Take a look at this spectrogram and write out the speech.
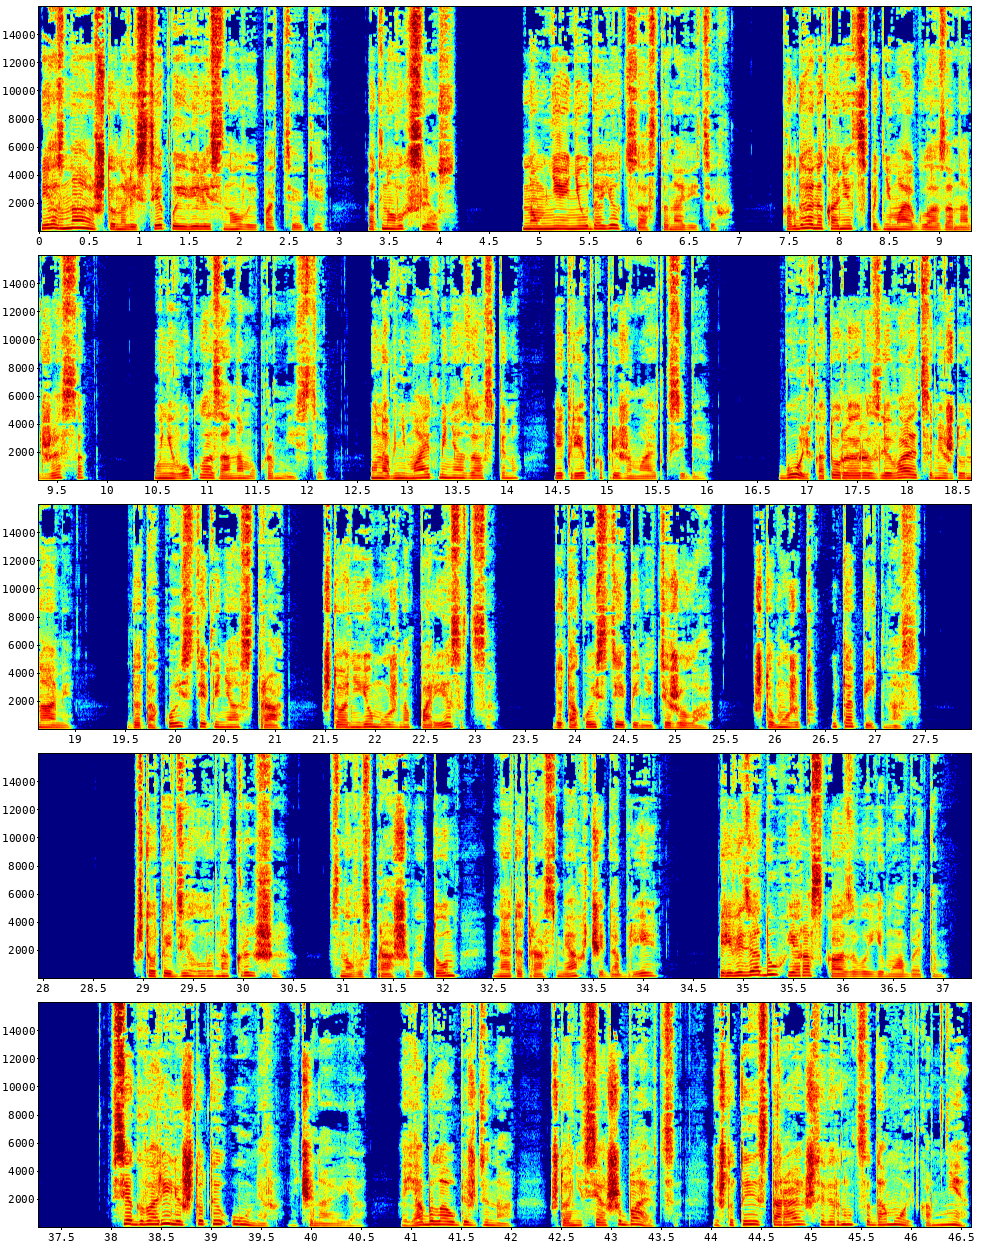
Я знаю, что на листе появились новые подтеки от новых слез, но мне не удается остановить их. Когда я, наконец, поднимаю глаза на Джесса, у него глаза на мокром месте. Он обнимает меня за спину — и крепко прижимает к себе. Боль, которая разливается между нами, до такой степени остра, что о нее можно порезаться, до такой степени тяжела, что может утопить нас. «Что ты делала на крыше?» — снова спрашивает он, на этот раз мягче, добрее. Переведя дух, я рассказываю ему об этом. «Все говорили, что ты умер», — начинаю я, а я была убеждена, что они все ошибаются, и что ты стараешься вернуться домой, ко мне.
